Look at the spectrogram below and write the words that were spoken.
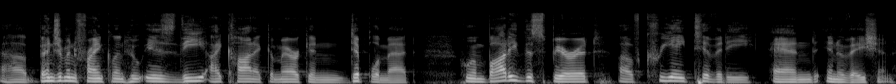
Uh, Benjamin Franklin, who is the iconic American diplomat, who embodied the spirit of creativity and innovation.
